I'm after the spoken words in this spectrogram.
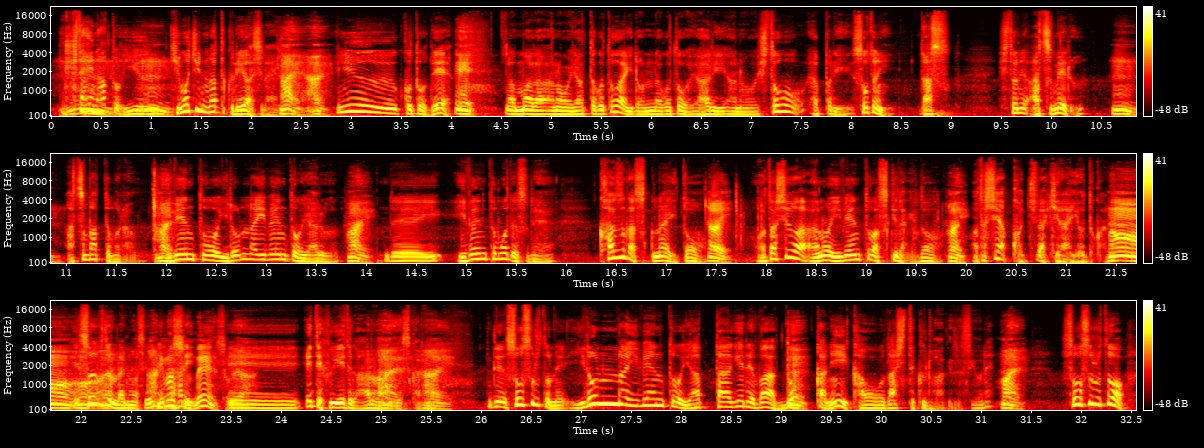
行きたいなという気持ちになってくれやしないとはい。はい。いうことで、ええ。まだあのやったことはいろんなことをやはりあの人をやっぱり外に出す人に集めるうん。集まってもらう、はいイベントをいろんなイベントをやる、はい。でイイベントもですね数が少ないと、はい。私はあのイベントは好きだけど、はい私はこっちは嫌いよとかうんね、えそういうことになりますよね。ありますよねえー得て不得手があるわけですから、はいはいでそうするとねいろんなイベントをやってあげればどっかに顔を出してくるわけですよね。はい。そうすると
